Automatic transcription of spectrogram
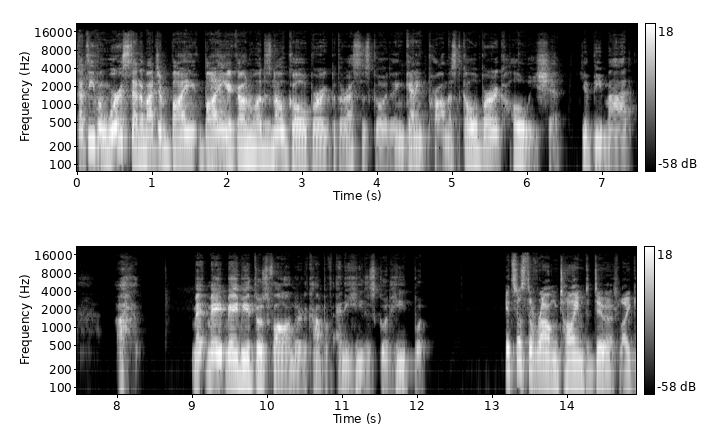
That's even worse. Then imagine buying buying Yeah. it, going, "Well, there's no Goldberg, but the rest is good," and getting promised Goldberg. Holy shit, you'd be mad. Uh, may, may, maybe it does fall under the camp of any heat is good heat, but It's just the wrong time to do it. Like,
